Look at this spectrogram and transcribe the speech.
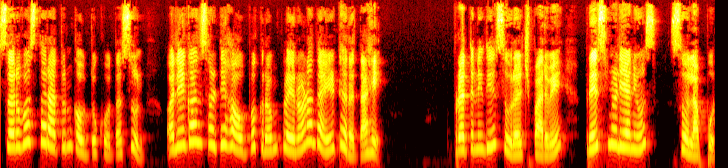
सर्व स्तरातून कौतुक होत असून अनेकांसाठी हा उपक्रम प्रेरणादायी ठरत आहे. प्रतिनिधी Suraj Parve press media news Solapur.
